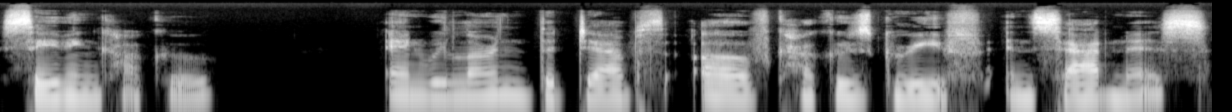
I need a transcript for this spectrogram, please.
saving Kaku, and we learned the depth of Kaku's grief and sadness.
